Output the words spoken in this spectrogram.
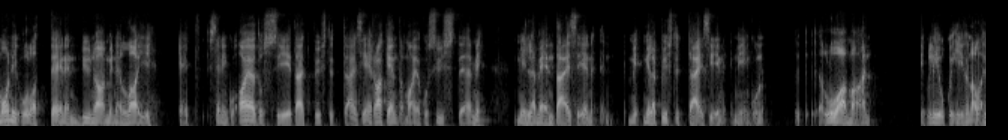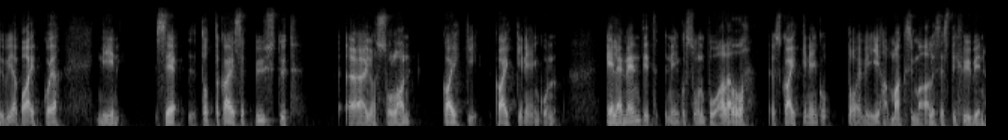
moniulotteinen, dynaaminen laji, että se niin kuin ajatus siitä, että pystyttäisiin rakentamaan joku systeemi, millä mentäisiin, millä pystyttäisiin niin kuin luomaan niin kuin liukuhihnalla hyviä paikkoja, niin se, totta kai se pystyt, jos sulla on kaikki, kaikki niin kuin elementit niin kuin sun puolella, jos kaikki niin kuin toimii ihan maksimaalisesti hyvin,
